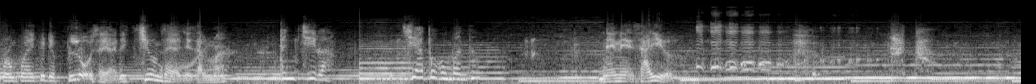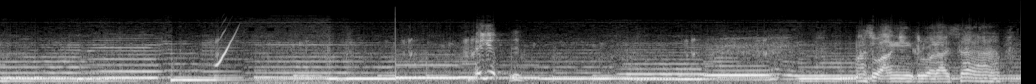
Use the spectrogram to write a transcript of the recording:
perempuan itu dia peluk saya, dia cium saya Cik Salma. Bencilah. Siapa perempuan tu? Nenek saya. Eh, ya. Masuk angin keluar asap.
